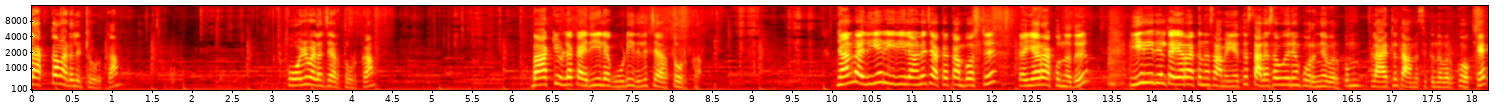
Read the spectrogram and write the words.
ചക്ക മടലിട്ട് കൊടുക്കാം. കോഴിവെള്ളം ചേർത്ത് കൊടുക്കാം. ബാക്കിയുള്ള കരിയില കൂടി ഇതിൽ ചേർത്ത് കൊടുക്കാം. ഞാൻ വലിയ രീതിയിലാണ് ചക്ക കമ്പോസ്റ്റ് തയ്യാറാക്കുന്നത്. ഈ രീതിയിൽ തയ്യാറാക്കുന്ന സമയത്ത് സ്ഥല സൗകര്യം കുറഞ്ഞവർക്കും ഫ്ലാറ്റിൽ താമസിക്കുന്നവർക്കും ഒക്കെ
